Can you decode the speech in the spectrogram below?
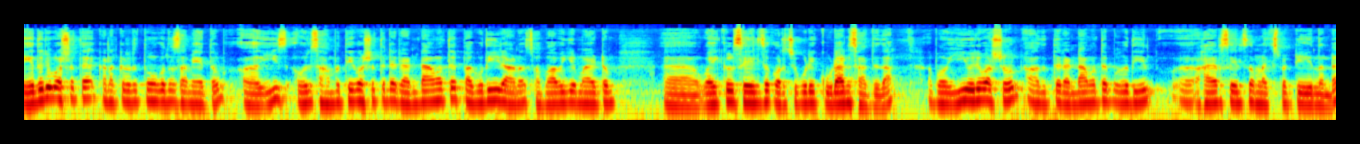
ഏതൊരു വർഷത്തെ കണക്കെടുത്ത് നോക്കുന്ന സമയത്തും ഈ ഒരു സാമ്പത്തിക വർഷത്തിന്റെ രണ്ടാമത്തെ പകുതിയിലാണ് സ്വാഭാവികമായിട്ടും വെഹിക്കിൾ സെയിൽസ് കുറച്ചുകൂടി കൂടാൻ സാധ്യത. അപ്പോൾ ഈ ഒരു വർഷവും ആദ്യത്തെ രണ്ടാമത്തെ പകുതിയിൽ ഹയർ സെയിൽസ് നമ്മൾ എക്സ്പെക്റ്റ് ചെയ്യുന്നുണ്ട്.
